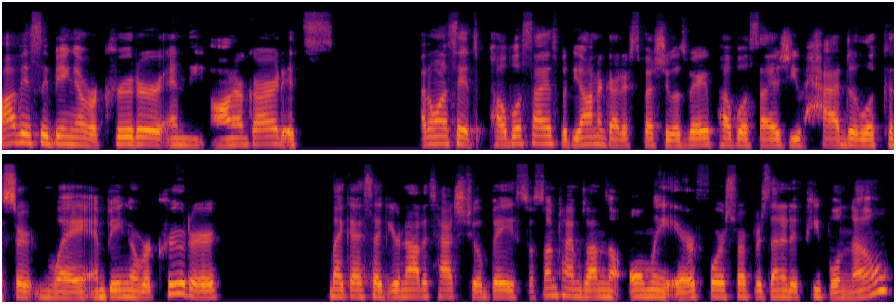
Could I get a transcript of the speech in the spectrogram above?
obviously being a recruiter and the honor guard, it's, I don't want to say it's publicized, but the honor guard especially was very publicized. You had to look a certain way. And being a recruiter, like I said, you're not attached to a base. So sometimes I'm the only Air Force representative people know.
